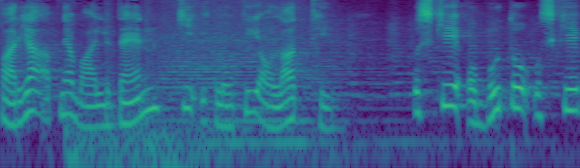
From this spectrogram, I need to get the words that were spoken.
फारिया अपने वालदेन की इकलौती औलाद थी। उसके अबू तो उसके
